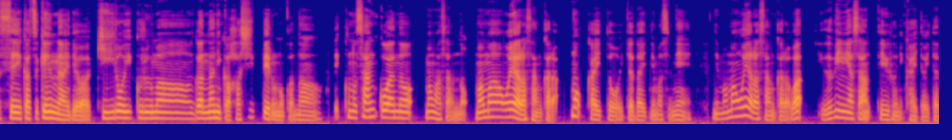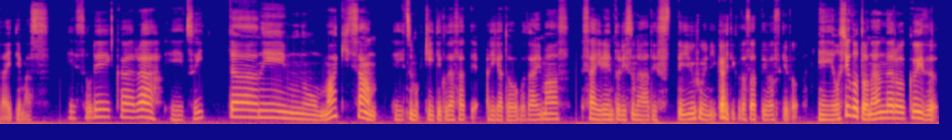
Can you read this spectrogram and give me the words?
生活圏内では黄色い車が何か走ってるのかな？この参考あのママさんのママおやらさんからも回答をいただいてますね。で、ママおやらさんからは、郵便屋さんっていう風に回答いただいてます。えそれから、えー、ツイッターネームのマキさん、え、いつも聞いてくださってありがとうございます。サイレントリスナーですっていう風に書いてくださってますけど。えー、お仕事なんだろうクイズ。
